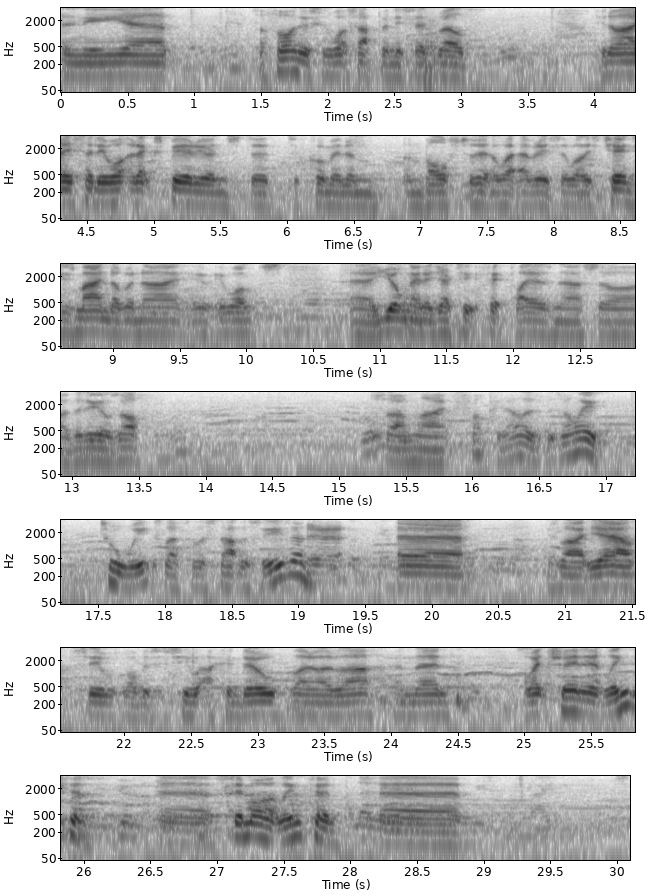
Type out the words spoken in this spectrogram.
And he, uh, so I phoned him and said, what's happened? He said, well, you know, Harry said he wanted experience to, to come in and, and bolster it or whatever. He said, well, he's changed his mind overnight. He, he wants uh, young, energetic, fit players now, so the deal's off. So I'm like, fucking hell, there's only two weeks left till the start of the season. Yeah. Uh, he's like, yeah, I'll see, obviously see what I can do, blah, blah, blah. And then I went training at Lincoln, uh, Simo at Lincoln. Uh,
